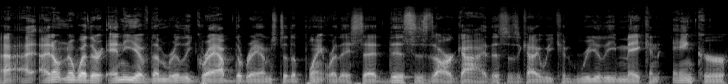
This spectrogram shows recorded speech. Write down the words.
I, I don't know whether any of them really grabbed the Rams to the point where they said, this is our guy. This is a guy we can really make an anchor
